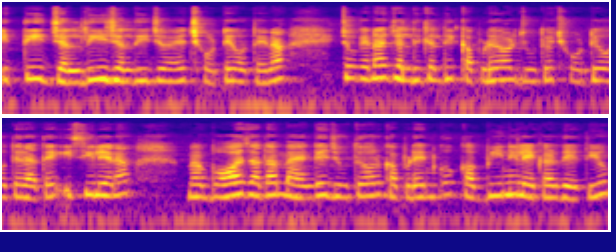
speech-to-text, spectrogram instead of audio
इतनी जल्दी जल्दी जो है छोटे होते हैं ना, जो कि ना जल्दी जल्दी कपड़े और जूते छोटे होते रहते हैं। इसीलिए ना मैं बहुत ज़्यादा महँगे जूते और कपड़े इनको कभी नहीं लेकर देती हूँ,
